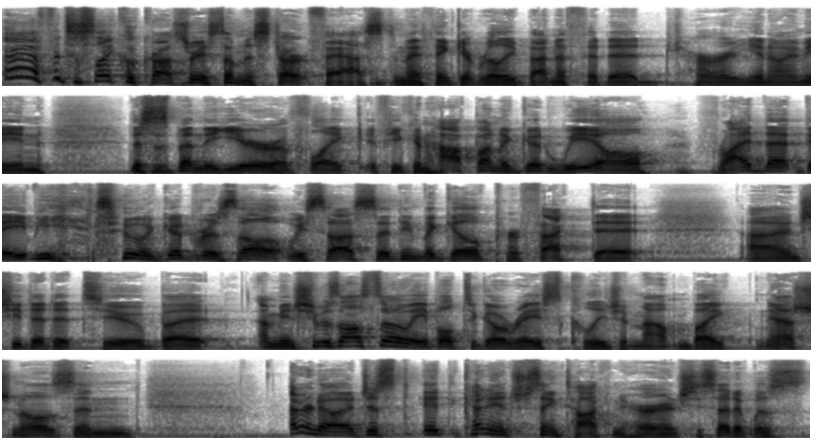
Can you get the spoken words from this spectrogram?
eh, if it's a cyclocross race, I'm going to start fast, and I think it really benefited her. You know, I mean, this has been the year of like, if you can hop on a good wheel, ride that baby to a good result. We saw Sidney McGill perfect it. Uh, and she did it too. But I mean, she was also able to go race collegiate mountain bike nationals, and I don't know. It just it kind of interesting talking to her, and she said it was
